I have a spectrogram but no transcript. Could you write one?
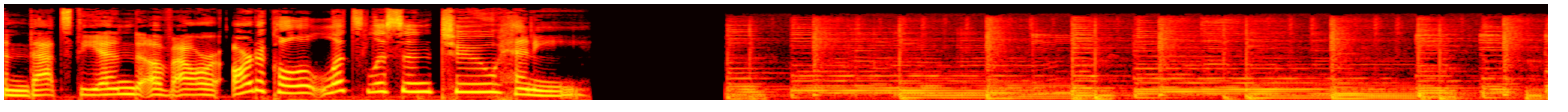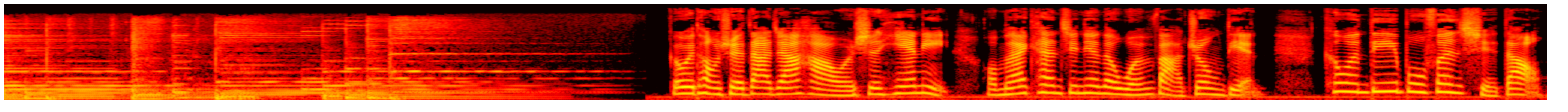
And that's the end of our article. Let's listen to Henny. 各位同学，大家好，我是 Hanny。我们来看今天的文法重点。课文第一部分写到，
